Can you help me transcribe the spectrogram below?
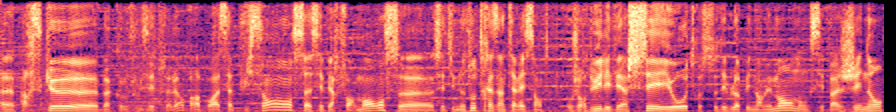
euh, parce que, bah, comme je vous disais tout à l'heure, par rapport à sa puissance, à ses performances, c'est une auto très intéressante. Aujourd'hui, les VHC et autres se développent énormément, donc c'est pas gênant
